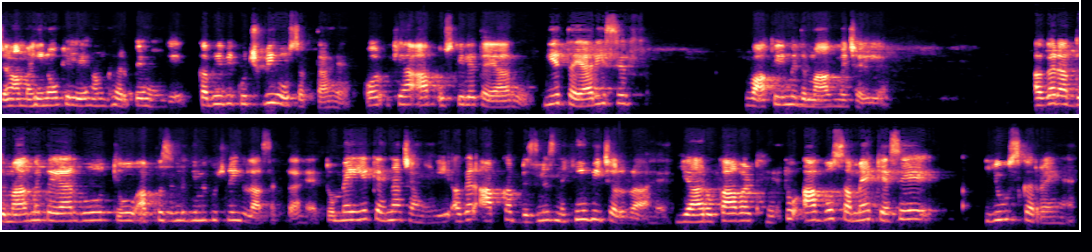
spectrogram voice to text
जहाँ महीनों के लिए हम घर पे होंगे, कभी भी कुछ भी हो सकता है। और क्या आप उसके लिए तैयार हो? ये तैयारी सिर्फ़ वाकई में दिमाग में चाहिए। अगर आप दिमाग में तैयार हो तो आपको ज़िंदगी में कुछ नहीं हिला सकता है। तो मैं ये कहना चाहूँगी, अगर आपका बिज़नेस नहीं भी चल रहा है या रुकावट है तो आप वो समय कैसे यूज़ कर रहे हैं?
